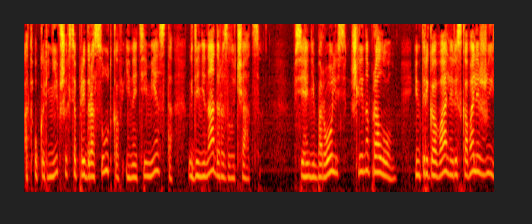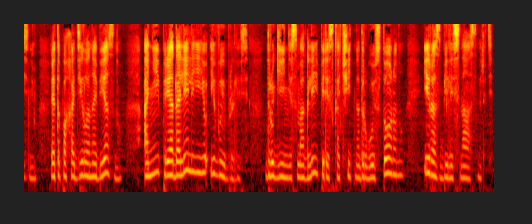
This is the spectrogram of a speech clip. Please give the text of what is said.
от укоренившихся предрассудков и найти место, где не надо разлучаться. Все они боролись, шли на пролом, интриговали, рисковали жизнью. Это походило на бездну. Они преодолели ее и выбрались. Другие не смогли перескочить на другую сторону и разбились насмерть.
